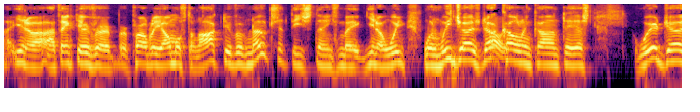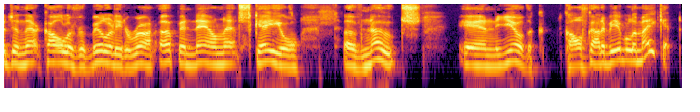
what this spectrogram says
uh, you know, I think there's a, probably almost an octave of notes that these things make. You know, we when we judge duck oh. calling contest, we're judging that caller's ability to run up and down that scale of notes, and you know, the call's got to be able to make it.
